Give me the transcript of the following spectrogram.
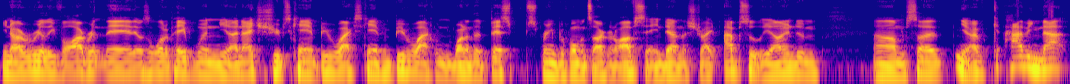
you know, really vibrant there. There was a lot of people in you know Nature Strip's camp, Bivouac's camp, and Bivouac in one of the best spring performance I I've seen down the straight. Absolutely owned him. Um, so you know, having that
